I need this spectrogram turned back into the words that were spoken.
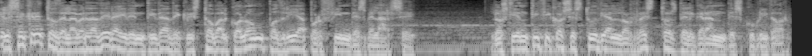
El secreto de la verdadera identidad de Cristóbal Colón podría por fin desvelarse. Los científicos estudian los restos del gran descubridor.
